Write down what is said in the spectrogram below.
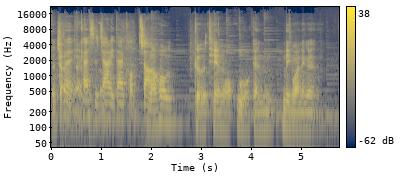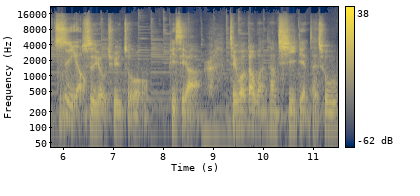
在家里开始罩家里戴口罩然罩，后隔天我我跟另外那个室友室友去做 PCR，结果到晚上七点才出，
